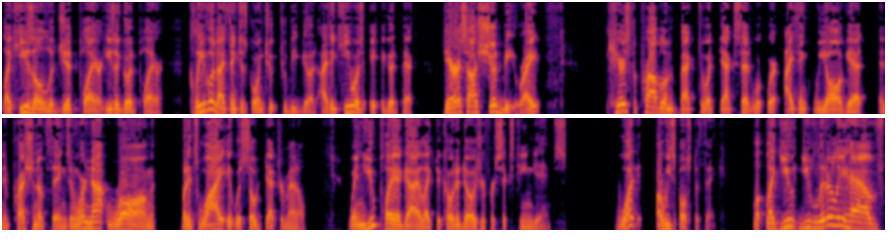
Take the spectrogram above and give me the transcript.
Like he's a legit player. He's a good player. Cleveland, I think, is going to, to be good. I think he was a, a good pick. Darrisaw should be, right? Here's the problem back to what Dex said, where, where I think we all get an impression of things, and we're not wrong, but it's why it was so detrimental. When you play a guy like Dakota Dozier for 16 games, what are we supposed to think? Like you, you literally have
